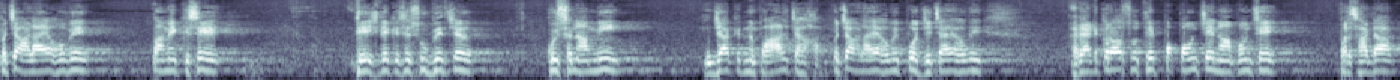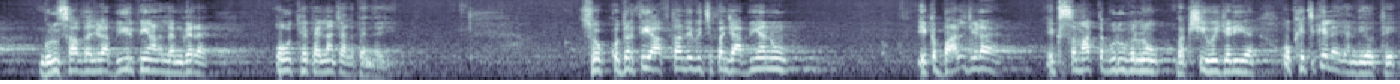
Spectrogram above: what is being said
ਭੁਚਾਲ ਆਇਆ ਹੋਵੇ, ਭਾਵੇਂ ਕਿਸੇ ਦੇਸ਼ ਦੇ ਕਿਸੇ ਸੂਬੇ 'ਚ ਕੋਈ ਸੁਨਾਮੀ ਜਾਂ ਕਿ ਨੇਪਾਲ 'ਚ ਹ- ਆਇਆ ਹੋਵੇ, ਭੁੱਜ 'ਚ ਆਇਆ ਹੋਵੇ ਰੈੱਡ ਕਰਾਸ ਉੱਥੇ ਪ- ਪਹੁੰਚੇ, ਨਾ ਪਹੁੰਚੇ, ਪਰ ਸਾਡਾ ਗੁਰੂ ਸਾਹਿਬ ਦਾ ਜਿਹੜਾ 20 ਰੁਪਈਆ ਵਾਲਾ ਲੰਗਰ ਹੈ, ਉਹ ਉੱਥੇ ਪਹਿਲਾਂ ਚੱਲ ਪੈਂਦਾ ਜੀ। ਸੋ ਕੁਦਰਤੀ ਆਫਤਾਂ ਦੇ ਵਿੱਚ ਪੰਜਾਬੀਆਂ ਨੂੰ ਇੱਕ ਬਲ ਜਿਹੜਾ ਹੈ, ਇੱਕ ਸਮੱਤ ਗੁਰੂ ਵੱਲੋਂ ਬਖਸ਼ੀ ਹੋਈ ਜਿਹੜੀ ਹੈ, ਉਹ ਖਿੱਚ ਕੇ ਲੈ ਜਾਂਦੀ ਹੈ ਉੱਥੇ।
